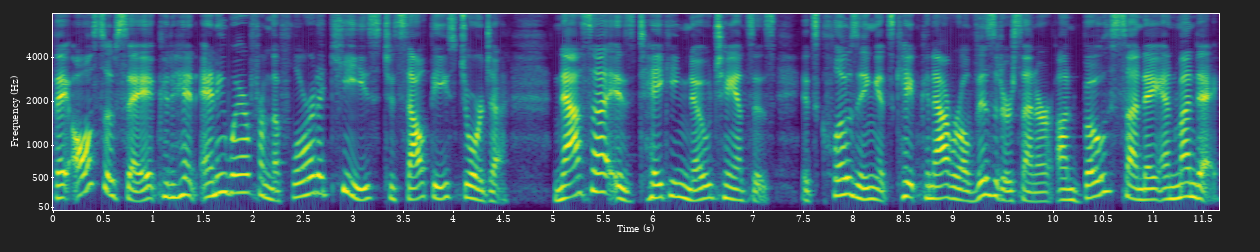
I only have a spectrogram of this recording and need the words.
they also say it could hit anywhere from the Florida Keys to southeast Georgia. NASA is taking no chances. It's closing its Cape Canaveral Visitor Center on both Sunday and Monday.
